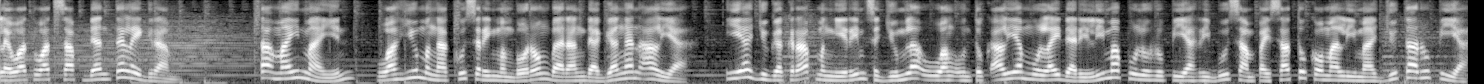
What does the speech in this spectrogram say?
lewat WhatsApp dan Telegram. Tak main-main, Wahyu mengaku sering memborong barang dagangan Alia. Ia juga kerap mengirim sejumlah uang untuk Alia mulai dari Rp50.000 sampai 1,5 juta rupiah.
